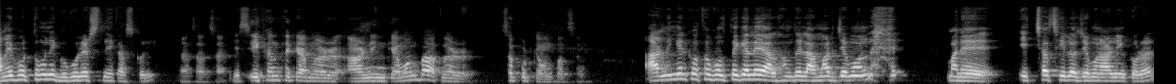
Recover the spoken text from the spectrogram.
আমি বর্তমানে গুগল এডস নিয়ে কাজ করি। আচ্ছা আচ্ছা. এখান থেকে আপনার আর্নিং কেমন বা আপনার সাপোর্ট কেমন পাচ্ছেন? আর্নিং এর কথা বলতে গেলে আলহামদুলিল্লাহ আমার যেমন মানে ইচ্ছা ছিল যেমন আর্নিং করার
